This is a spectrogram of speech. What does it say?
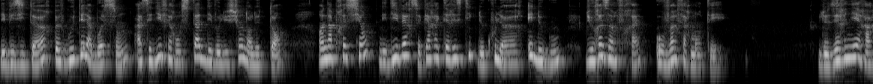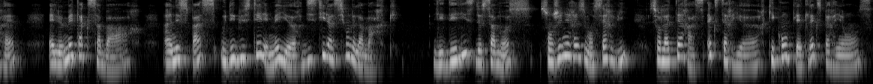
Les visiteurs peuvent goûter la boisson à ses différents stades d'évolution dans le temps, en appréciant les diverses caractéristiques de couleur et de goût du raisin frais au vin fermenté. Le dernier arrêt est le Metaxa Bar, un espace où déguster les meilleures distillations de la marque. Les délices de Samos sont généreusement servis sur la terrasse extérieure qui complète l'expérience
